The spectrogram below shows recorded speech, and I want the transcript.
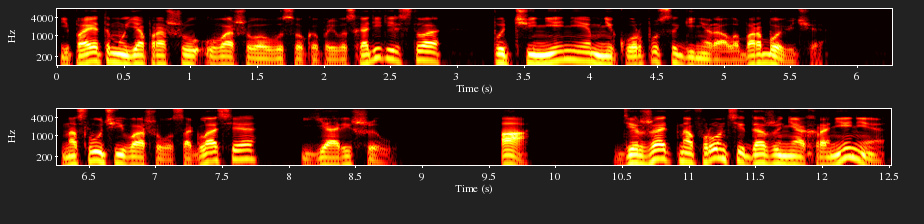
И поэтому я прошу у вашего высокопревосходительства подчинения мне корпуса генерала Барбовича. На случай вашего согласия я решил. А. Держать на фронте даже не охранение,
